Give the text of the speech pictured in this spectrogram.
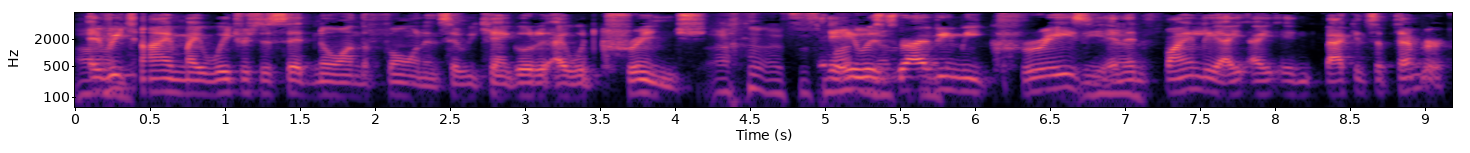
Um, Every time my waitresses said no on the phone and said we can't go to, I would cringe. it was driving me crazy. Yeah. And then finally, I, I in, back in September,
